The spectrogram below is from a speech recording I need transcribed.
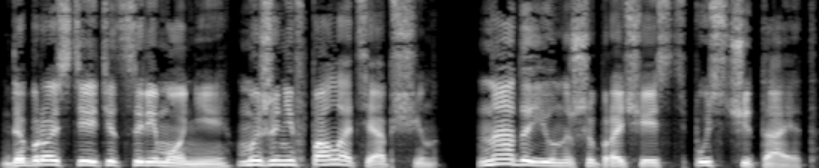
«Да бросьте эти церемонии, мы же не в палате общин. Надо юноше прочесть, пусть читает».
